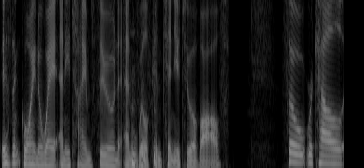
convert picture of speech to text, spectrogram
isn't going away anytime soon and will continue to evolve. So, Raquel,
